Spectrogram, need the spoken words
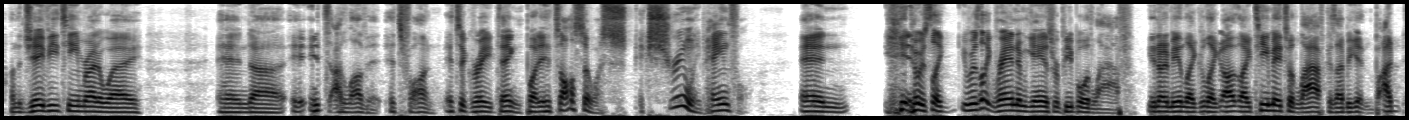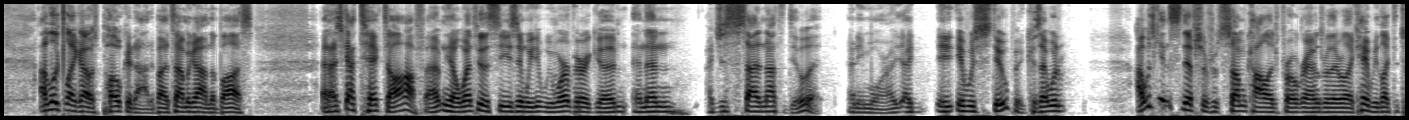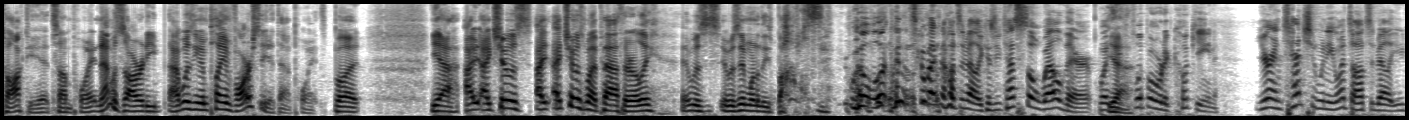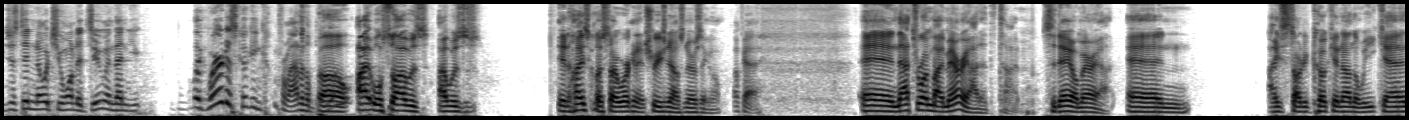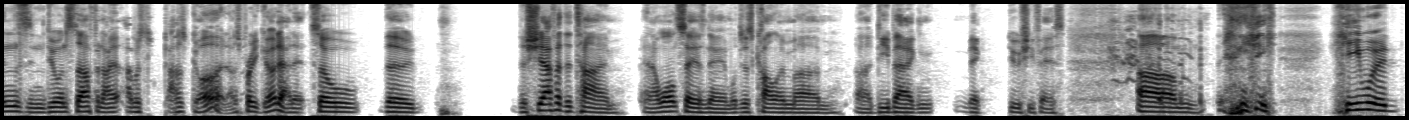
on the JV team right away. and uh, it, it's I love it. It's fun. It's a great thing, but it's also a extremely painful. And it was like it was like random games where people would laugh. You know what I mean? Like like uh, like teammates would laugh because I'd be getting I I looked like I was polka dotted by the time I got on the bus, and I just got ticked off. I, you know, went through the season. We we weren't very good, and then I just decided not to do it anymore. I, I it, it was stupid because I would. I was getting sniffs from some college programs where they were like, "Hey, we'd like to talk to you at some point," and that was already I wasn't even playing varsity at that point. But yeah, I, I chose I, I, chose my path early. It was it was in one of these bottles. well, let's go back to Hudson Valley because you test so well there, but yeah. you flip over to cooking. Your intention when you went to Hudson Valley, you just didn't know what you wanted to do, and then you like where does cooking come from out of the blue? Oh, I well, so I was I was in high school. I started working at Teresian House Nursing Home. Okay, and that's run by Marriott at the time, Sodexo Marriott, and I started cooking on the weekends and doing stuff, and I, I was I was good. I was pretty good at it. So the the chef at the time, and I won't say his name. We'll just call him um, uh, D-bag Mick Douchey Face. Um, he he would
